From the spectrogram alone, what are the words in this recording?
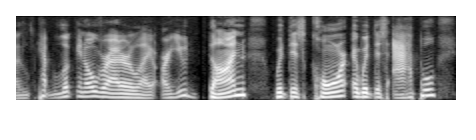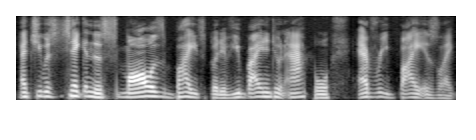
And I kept looking over at her like, "Are you done with this corn and with this apple?" And she was taking the smallest bites, but if you bite into an apple, every bite is like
